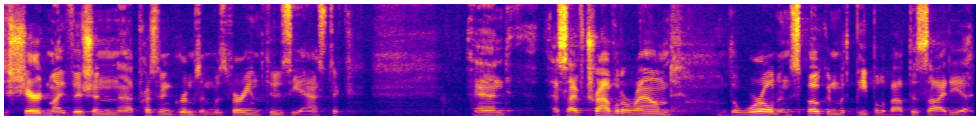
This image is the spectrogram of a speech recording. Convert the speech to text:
shared my vision, uh, President Grimsson was very enthusiastic. And as I've traveled around the world and spoken with people about this idea,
